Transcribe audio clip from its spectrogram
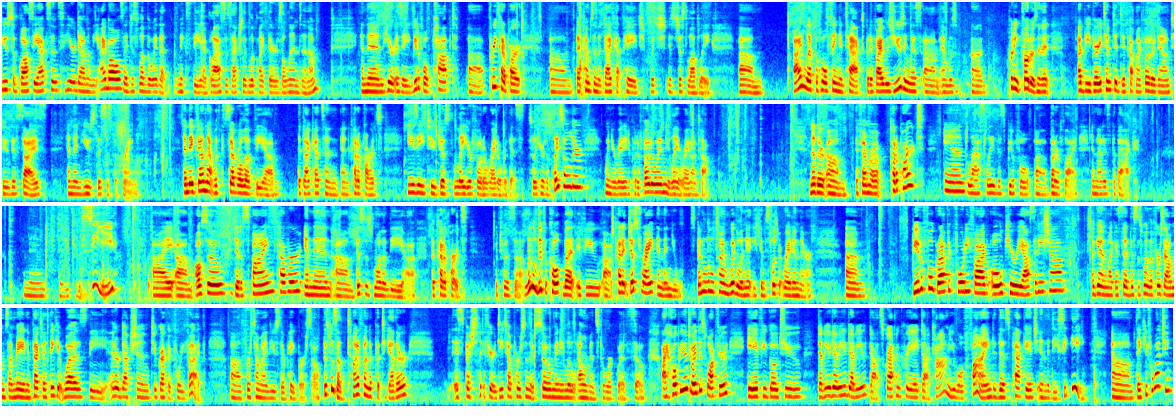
use of glossy accents here down on the eyeballs. I just love the way that makes the uh, glasses actually look like there's a lens in them. And then here is a beautiful popped uh, pre-cut apart um, that comes in the die cut page, which is just lovely. Um, I left the whole thing intact, but if I was using this um, and was uh, putting photos in it, I'd be very tempted to cut my photo down to this size and then use this as the frame. And they've done that with several of the um, the die cuts and, and cut aparts, easy to just lay your photo right over this. So here's a placeholder. When you're ready to put a photo in, you lay it right on top. Another um, ephemera cut apart. And lastly, this beautiful uh, butterfly, and that is the back. And then, as you can see, I um, also did a spine cover, and then um, this is one of the uh, the cut aparts which was a little difficult, but if you uh, cut it just right and then you spend a little time wiggling it, you can slip it right in there. Um, beautiful Graphic 45 Old Curiosity Shop. Again, like I said, this is one of the first albums I made. In fact, I think it was the introduction to Graphic 45. Uh, first time I'd used their paper. So this was a ton of fun to put together, especially if you're a detail person. There's so many little elements to work with. So I hope you enjoyed this walkthrough. If you go to www.scrapncreate.com, you will find this package in the DCE. Um, thank you for watching.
